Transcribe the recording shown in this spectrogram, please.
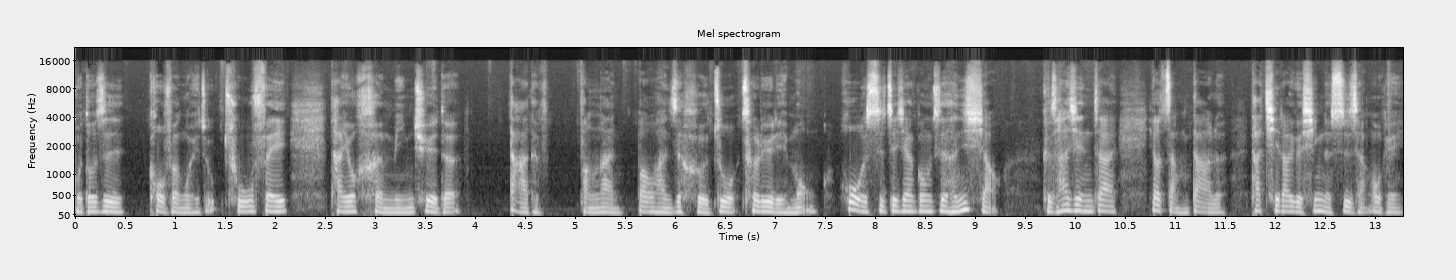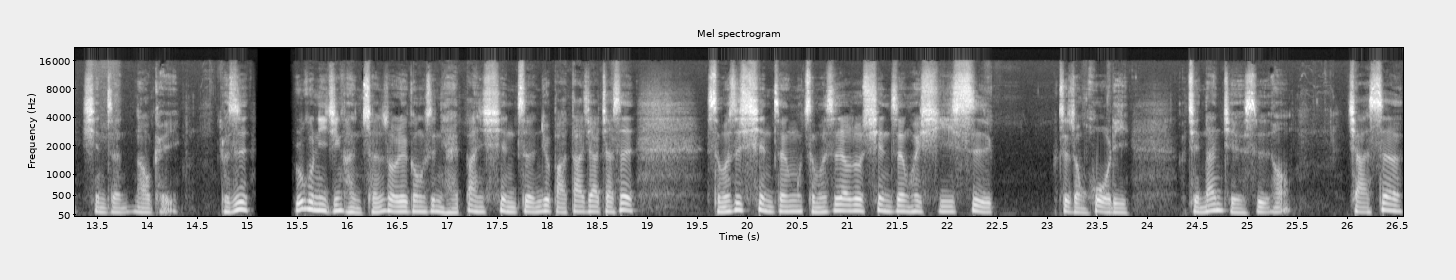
我都是。扣分为主，除非他有很明确的大的方案，包含是合作策略联盟，或是这家公司很小，可是他现在要长大了，他切到一个新的市场，OK，现增那 OK。可是如果你已经很成熟的公司，你还办现增，就把大家假设什么是现增，什么是叫做现增会稀释这种获利？简单解释哦，假设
